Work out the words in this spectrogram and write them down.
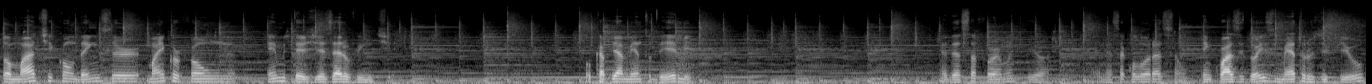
Tomate Condenser Microphone MTG020. O cabeamento dele é dessa forma aqui, ó. É nessa coloração. Tem quase 2 metros de fio.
